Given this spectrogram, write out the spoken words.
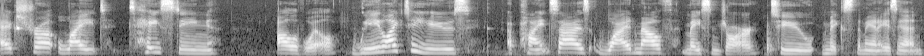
extra light tasting olive oil. We like to use a pint size wide mouth mason jar to mix the mayonnaise in.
